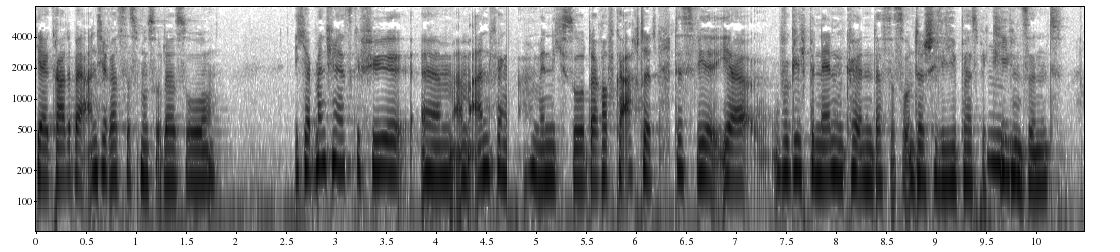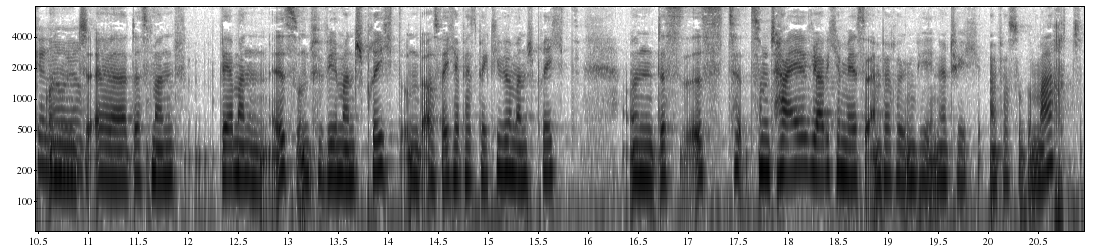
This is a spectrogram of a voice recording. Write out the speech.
ja, gerade bei Antirassismus oder so, ich habe manchmal das Gefühl, ähm, am Anfang haben wir nicht so darauf geachtet, dass wir ja wirklich benennen können, dass es unterschiedliche Perspektiven mhm. sind. Genau, und ja. äh, dass man, wer man ist und für wen man spricht und aus welcher Perspektive man spricht. Und das ist zum Teil, glaube ich, haben wir es einfach irgendwie natürlich einfach so gemacht.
